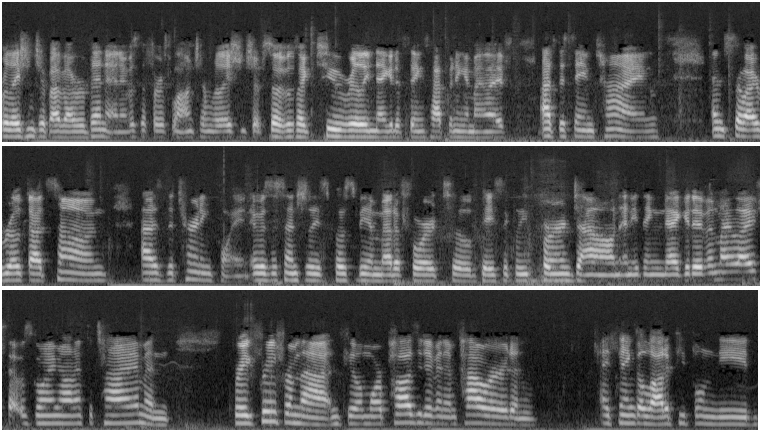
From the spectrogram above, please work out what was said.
relationship I've ever been in. It was the first long term relationship. So it was like two really negative things happening in my life at the same time. And so I wrote that song as the turning point. It was essentially supposed to be a metaphor to basically burn down anything negative in my life that was going on at the time and break free from that and feel more positive and empowered. And I think a lot of people need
